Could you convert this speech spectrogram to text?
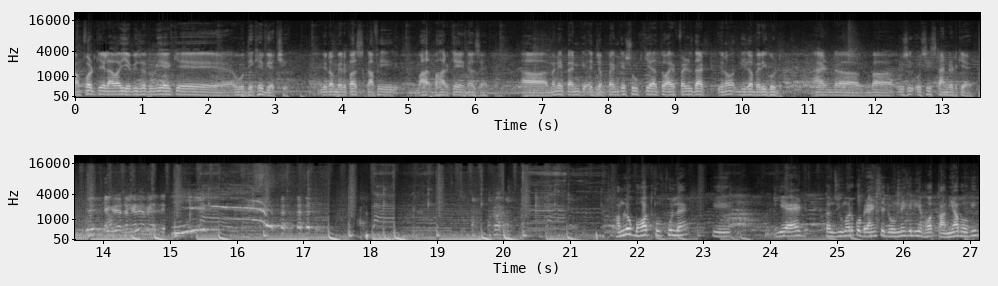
कंफर्ट uh, के अलावा ये भी ज़रूरी है कि वो दिखे भी अच्छी। यू you नो know, मेरे पास काफ़ी बाहर के इनर्स हैं। Uh, मैंने पेन के जब पेन के शूट किया तो I felt that you know these are very good and उसी उसी स्टैंडर्ड के है। हम लोग बहुत होपफुल हैं कि ये ऐड कंज्यूमर को ब्रांड से जोड़ने के लिए बहुत कामयाब होगी।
